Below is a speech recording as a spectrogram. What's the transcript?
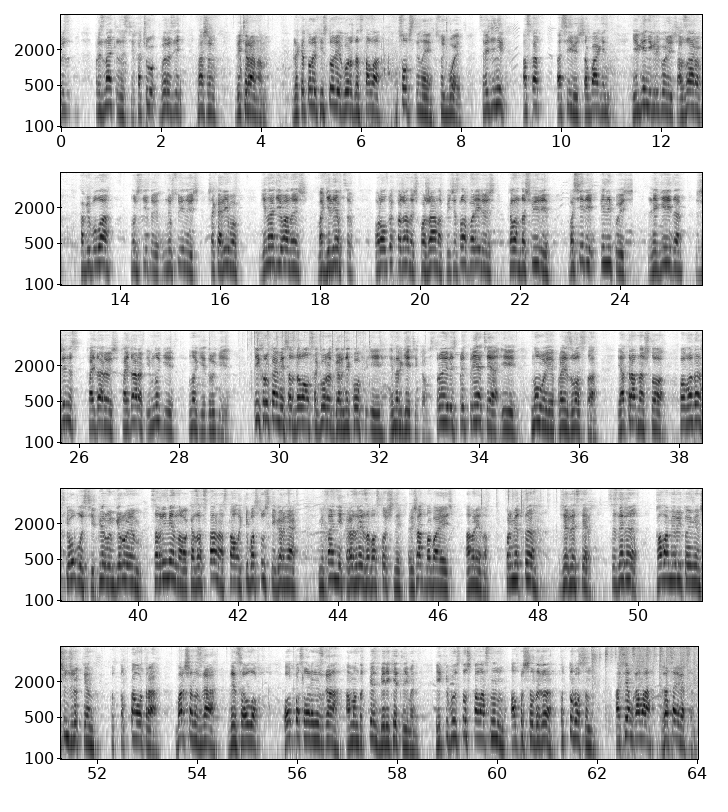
признательности хочу выразить нашим ветеранам, для которых история города стала собственной судьбой. Среди них Асхат Асиевич Шабагин, Евгений Григорьевич Азаров, Хабибула Нурсуинович Шакаримов, Геннадий Иванович Могилевцев, Уралбек Хажанович Хожанов, Вячеслав Валерьевич Каландашвили, Василий Филиппович Легейда, Женис Хайдарович Хайдаров и многие-многие другие. Их руками создавался город горняков и энергетиков. Строились предприятия и новые производства. И отрадно, что Павлодарской области. Первым героем современного Казахстана стал Экибастузский горняк, механик разреза Восточный Ришат Бабаевич амренов. Құрметті жерлестер сіздерді қала мерейтойымен шын жүректен құттықтап отыра. Баршаңызға денсаулық отбасыларыңызға амандық пен береке тілеймін. Екібастұз қаласының алпыс жылдығы құтты болсын. Әсем қала жасай берсін.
